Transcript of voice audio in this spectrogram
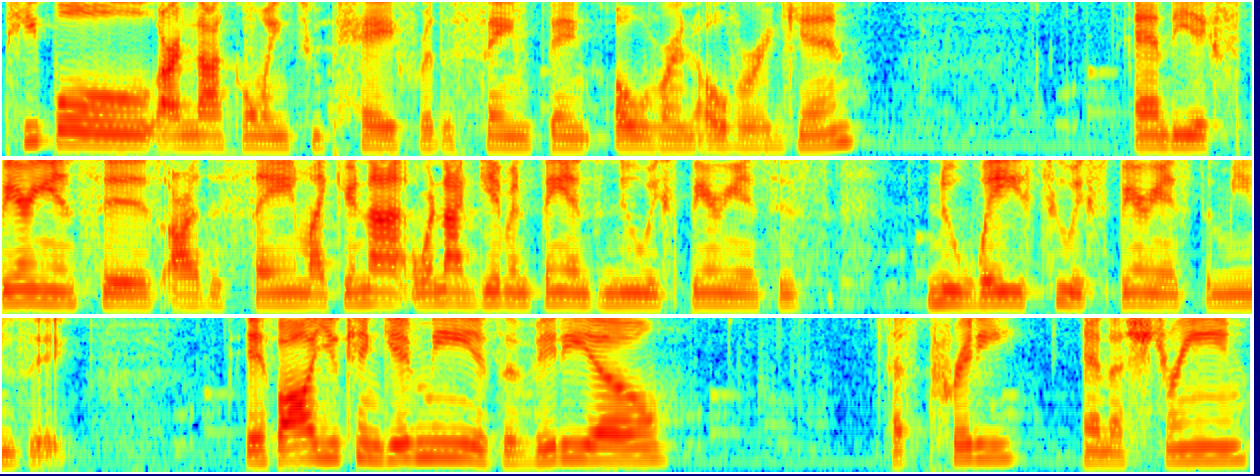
people are not going to pay for the same thing over and over again. And the experiences are the same. Like you're not, we're not giving fans new experiences, new ways to experience the music. If all you can give me is a video that's pretty and a stream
